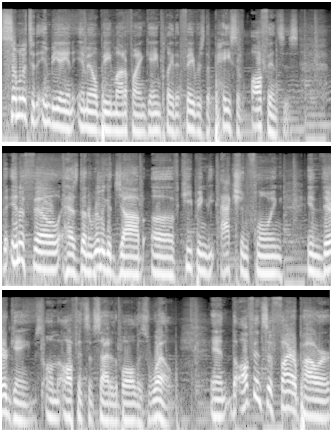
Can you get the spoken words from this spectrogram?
similar to the NBA and MLB modifying gameplay that favors the pace of offenses, the NFL has done a really good job of keeping the action flowing in their games on the offensive side of the ball as well. And the offensive firepower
